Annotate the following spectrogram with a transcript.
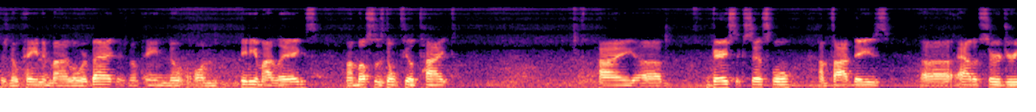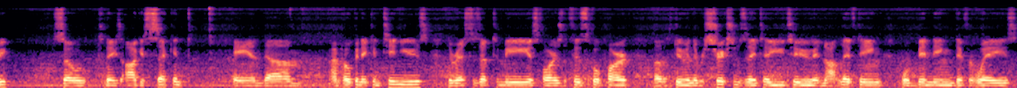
There's no pain in my lower back, there's no pain no, on any of my legs, my muscles don't feel tight. I uh, very successful. I'm five days uh, out of surgery, so today's August 2nd, and um, I'm hoping it continues. The rest is up to me as far as the physical part of doing the restrictions they tell you to and not lifting or bending different ways.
